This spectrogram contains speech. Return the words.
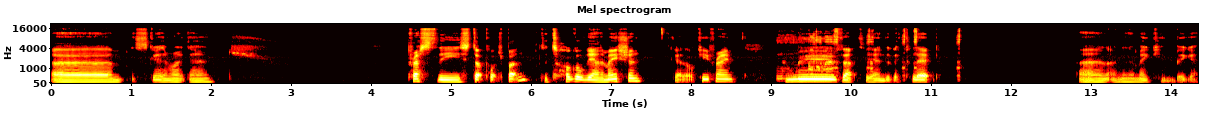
Um, scale them right down. Press the stopwatch button to toggle the animation, get a little keyframe, move that to the end of the clip, and I'm going to make him bigger.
